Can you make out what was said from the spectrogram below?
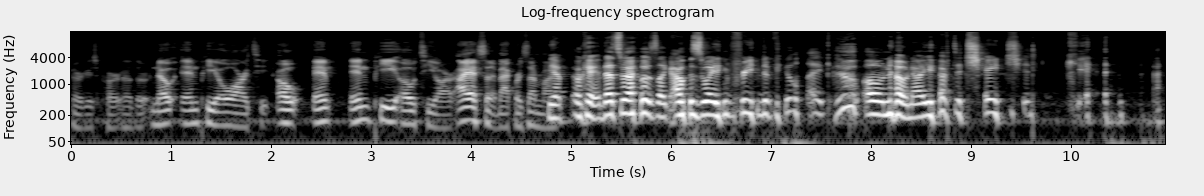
Nerdiest part of the no N P O R T oh N N P O T R. I said it backwards. Never mind. Yep. Okay, that's what I was like. I was waiting for you to be like, "Oh no, now you have to change it again."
